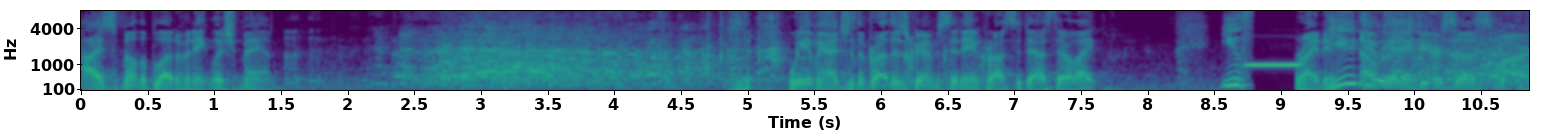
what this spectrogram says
I smell the blood of an English man. we imagine the brothers Grimm sitting across the desk. They're like, "You f- write it. You do okay? it if you're so smart.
